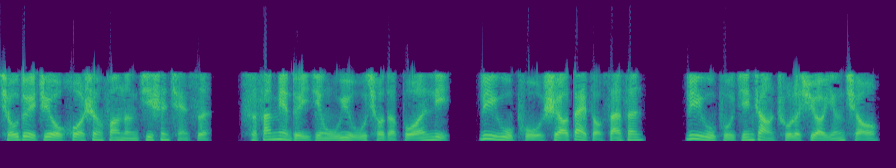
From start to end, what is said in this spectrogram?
球队只有获胜方能跻身前四。此番面对已经无欲无求的伯恩利，利物浦是要带走三分。利物浦今仗除了需要赢球，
